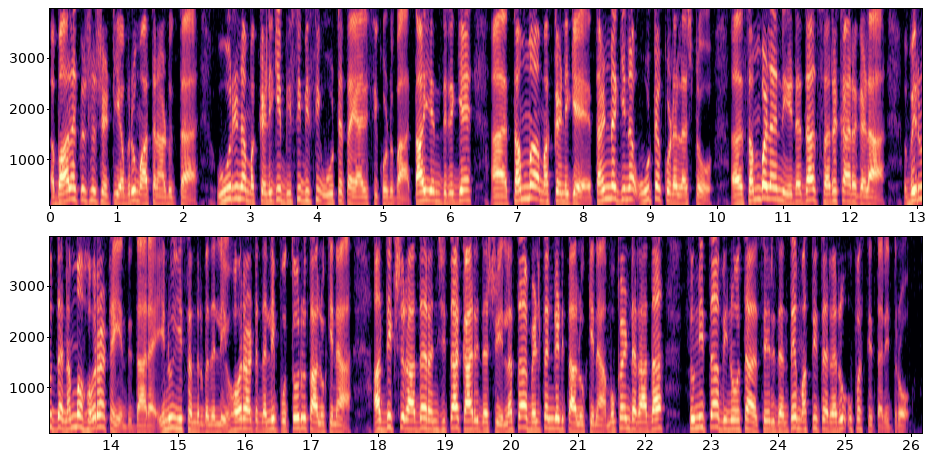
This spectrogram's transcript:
ಬಾಲಕೃಷ್ಣ ಶೆಟ್ಟಿ ಅವರು ಮಾತನಾಡುತ್ತಾ, ಊರಿನ ಮಕ್ಕಳಿಗೆ ಬಿಸಿ ಬಿಸಿ ಊಟ ತಯಾರಿಸಿ ಕೊಡುವ ತಾಯಂದಿರಿಗೆ ತಮ್ಮ ಮಕ್ಕಳಿಗೆ ತಣ್ಣಗಿನ ಊಟ ಕೊಡಲಷ್ಟು ಸಂಬಳ ನೀಡದ ಸರ್ಕಾರಗಳ ವಿರುದ್ಧ ನಮ್ಮ ಹೋರಾಟ ಎಂದಿದ್ದಾರೆ. ಇನ್ನು ಈ ಸಂದರ್ಭದಲ್ಲಿ ಹೋರಾಟದಲ್ಲಿ ಪುತ್ತೂರು ತಾಲೂಕಿನ ಅಧ್ಯಕ್ಷರಾದ ರಂಜಿತಾ ಕಾರ್ಯದರ್ಶಿ ಲತಾ ಬೆಳ್ತಂಗಡಿ ತಾಲೂಕಿನ ಮುಖಂಡರಾದ ಸುನೀತಾ ವಿನೋದ ಸೇರಿದಂತೆ ಮತ್ತಿತರರು ಉಪಸ್ಥಿತರಿದ್ದರು.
